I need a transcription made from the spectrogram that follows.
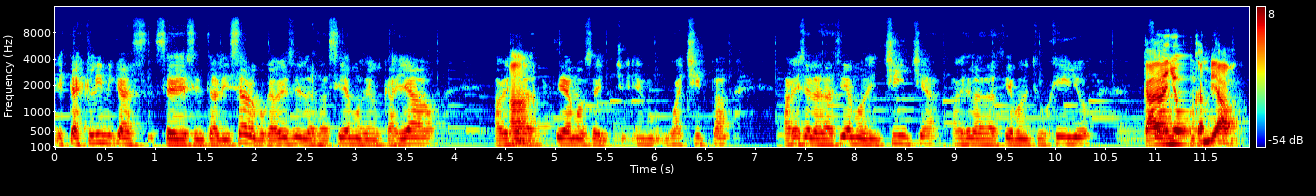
estas clínicas se descentralizaron porque a veces las hacíamos en el Callao, a veces ah. las hacíamos en, en Huachipa, a veces las hacíamos en Chincha, a veces las hacíamos en Trujillo, cada año cambiaba,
